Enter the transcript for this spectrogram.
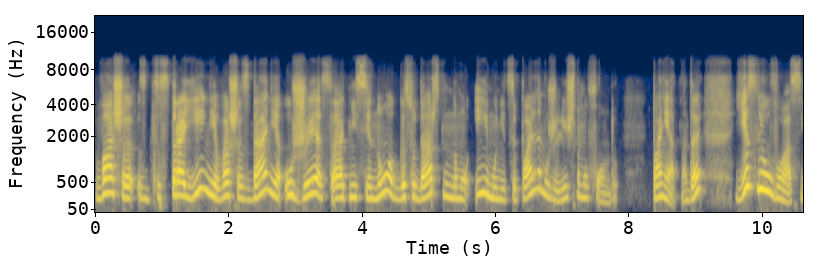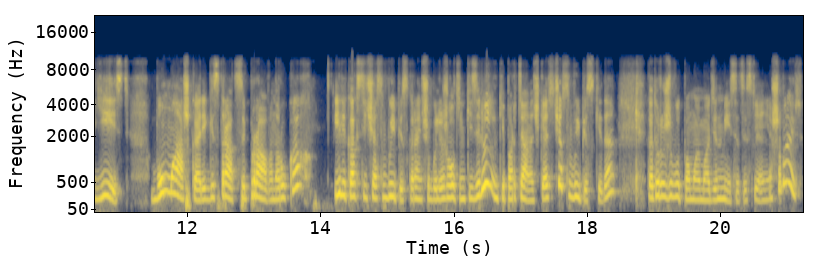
ваше строение, ваше здание уже соотнесено к государственному и муниципальному жилищному фонду. Понятно, да? Если у вас есть бумажка о регистрации права на руках, или как сейчас выписка, раньше были желтенькие, зелененькие портяночки, а сейчас выписки, да, которые живут, по-моему, один месяц, если я не ошибаюсь.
